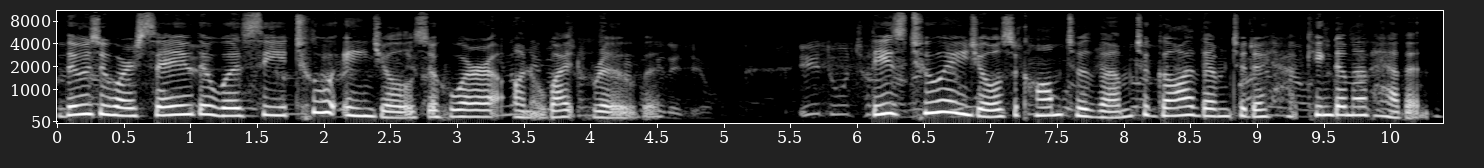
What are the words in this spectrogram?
Those who are saved will see two angels who are on a white robe. These two angels come to them to guide them to the kingdom of heaven.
